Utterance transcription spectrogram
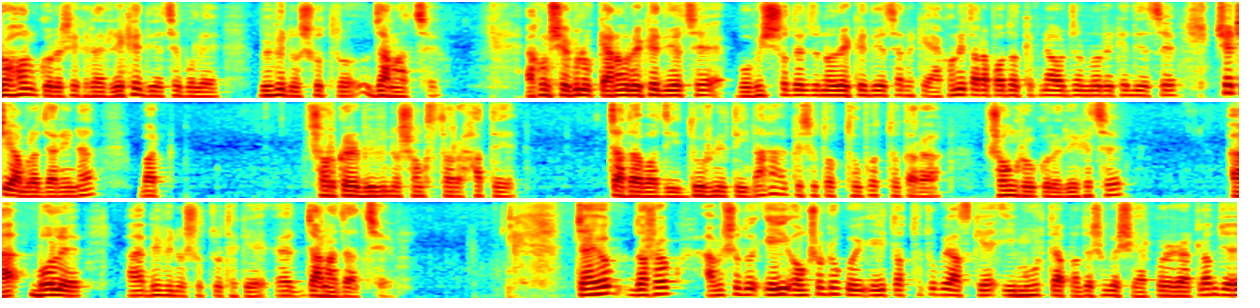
গ্রহণ করে সেখানে রেখে দিয়েছে বলে বিভিন্ন সূত্র জানাচ্ছে। এখন সেগুলো কেন রেখে দিয়েছে? ভবিষ্যতের জন্য রেখে দিয়েছে নাকি এখনই তারা পদক্ষেপ নেওয়ার জন্য রেখে দিয়েছে সেটি আমরা জানি না বাট সরকারের বিভিন্ন সংস্থার হাতে চাঁদাবাজি, দুর্নীতি, নানা কিছু তথ্য তথ্যপত্র তারা সংগ্রহ করে রেখেছে বলে বিভিন্ন সূত্র থেকে জানা যাচ্ছে। যাই হোক, দর্শক, আমি শুধু এই অংশটুকু এই তথ্যটুকু আজকে এই মুহূর্তে আপনাদের সঙ্গে শেয়ার করে রাখলাম যে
